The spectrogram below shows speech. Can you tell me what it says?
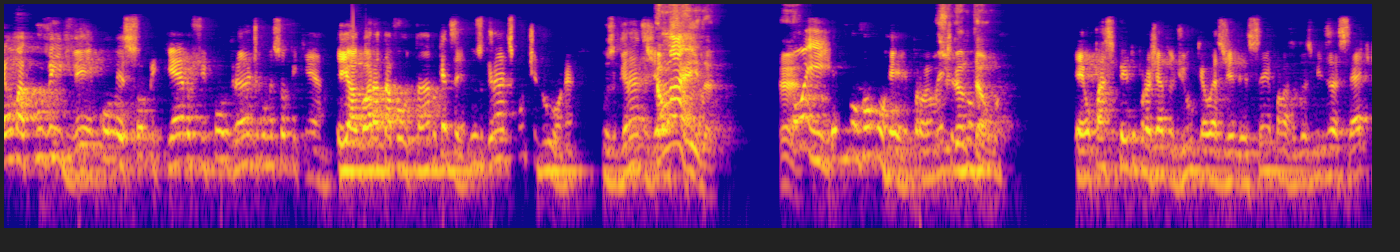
é uma curva em V. Começou pequeno, ficou grande, começou pequeno. E agora está voltando. Quer dizer, os grandes continuam, né? Os grandes já. Estão lá ainda. Estão aí, eles não vão morrer. Provavelmente Gigantão. não vão É, eu participei do projeto de um, que é o SGDC, falando em 2017,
